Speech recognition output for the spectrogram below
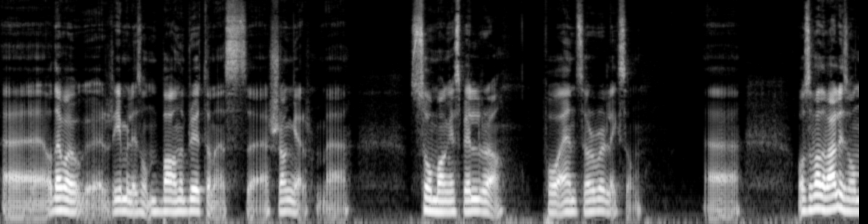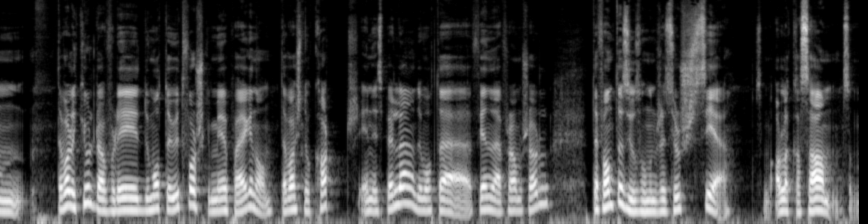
eh, og det var jo rimelig sånn banebrytende eh, sjanger, med så mange spillere på én server, liksom. Eh, og så var det veldig sånn Det var litt kult, da, fordi du måtte utforske mye på egen hånd. Det var ikke noe kart inne i spillet, du måtte finne deg fram sjøl. Det fantes jo sånne ressurssider, som à la Kazam, som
